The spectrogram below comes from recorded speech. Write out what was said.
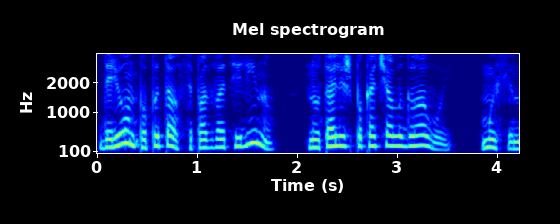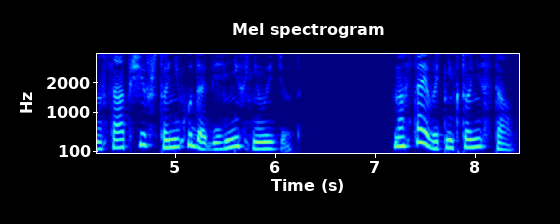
Дарион попытался позвать Элину, но та лишь покачала головой, мысленно сообщив, что никуда без них не уйдет. Настаивать никто не стал.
